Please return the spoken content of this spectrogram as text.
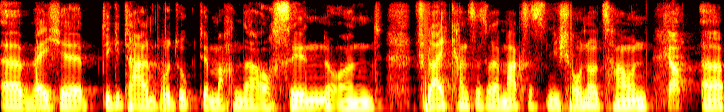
äh, welche digitalen Produkte machen da auch Sinn und vielleicht kannst du es oder magst du es in die Shownotes hauen. Ja. Äh,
